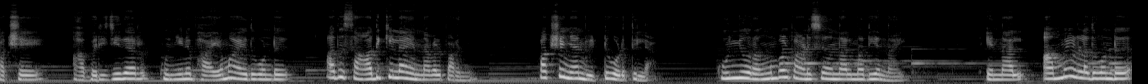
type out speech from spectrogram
പക്ഷേ അപരിചിതർ കുഞ്ഞിന് ഭയമായതുകൊണ്ട് അത് സാധിക്കില്ല എന്നവൾ പറഞ്ഞു. പക്ഷെ ഞാൻ വിട്ടുകൊടുത്തില്ല. കുഞ്ഞുറങ്ങുമ്പോൾ കാണിച്ചു തന്നാൽ മതിയെന്നായി. എന്നാൽ അമ്മയുള്ളതുകൊണ്ട്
